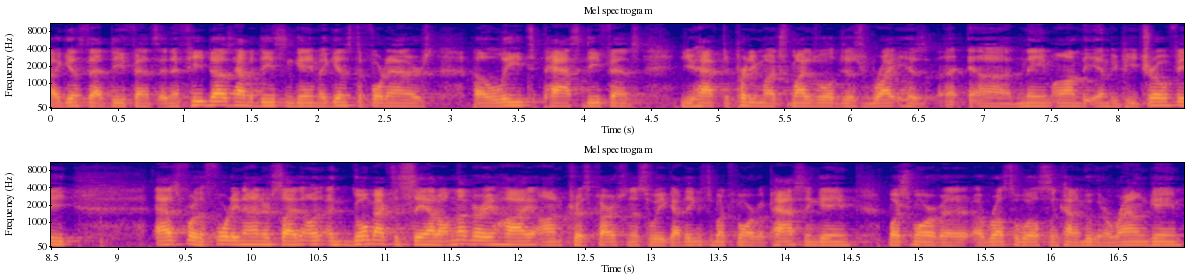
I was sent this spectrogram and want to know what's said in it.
against that defense. And if he does have a decent game against the 49ers elite pass defense, you have to pretty much might as well just write his uh, name on the MVP trophy. As for the 49ers side, uh, going back to Seattle, I'm not very high on Chris Carson this week. I think it's much more of a passing game, much more of a, a Russell Wilson kind of moving around game.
